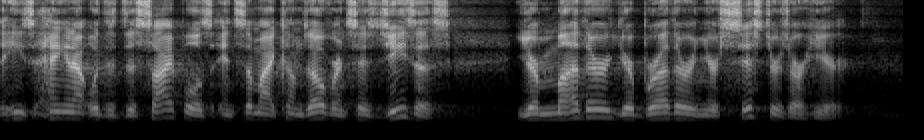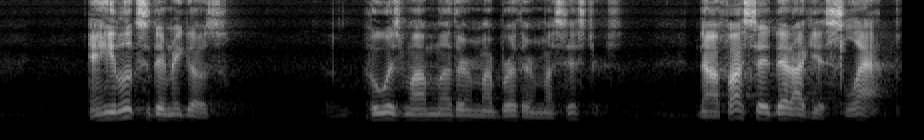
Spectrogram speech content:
he's hanging out with his disciples, and somebody comes over and says, Jesus, your mother, your brother, and your sisters are here. And he looks at them and he goes, Who is my mother and my brother and my sisters? Now, if I said that, I get slapped.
